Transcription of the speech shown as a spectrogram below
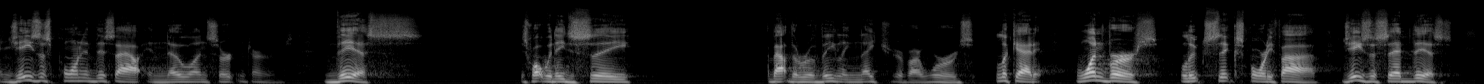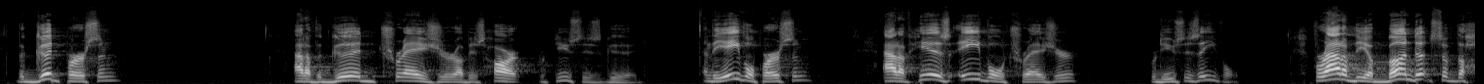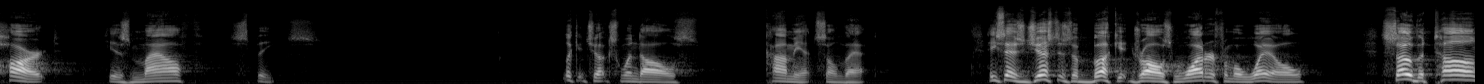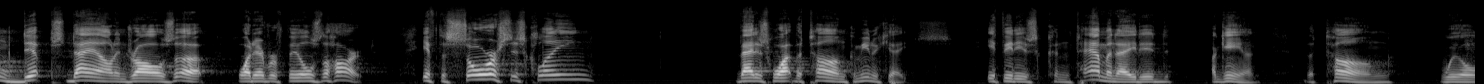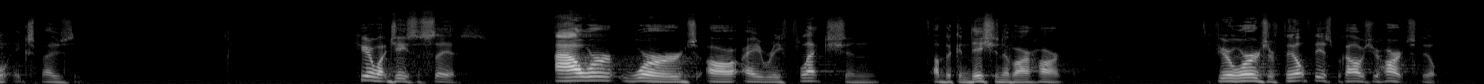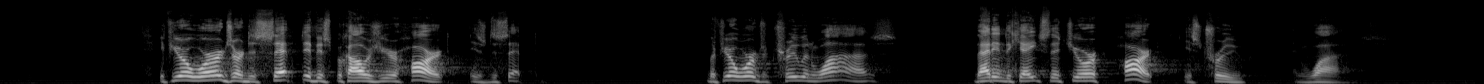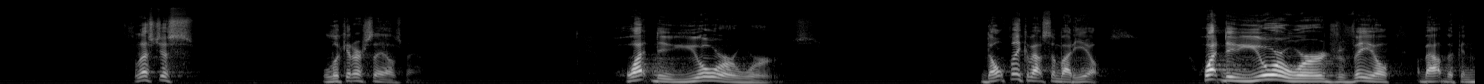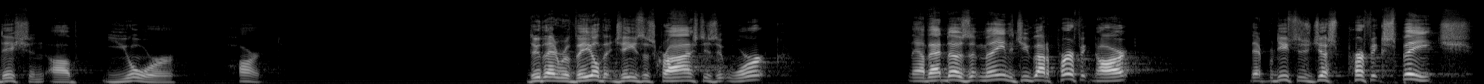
And Jesus pointed this out in no uncertain terms. This is what we need to see about the revealing nature of our words. Look at it. One verse, Luke 6 45. Jesus said this The good person out of the good treasure of his heart produces good, and the evil person out of his evil treasure produces evil. For out of the abundance of the heart, his mouth speaks. Look at Chuck Swindoll's comments on that. He says, just as a bucket draws water from a well, so the tongue dips down and draws up whatever fills the heart. If the source is clean, that is what the tongue communicates if it is contaminated, again, the tongue will expose it. Hear what Jesus says. Our words are a reflection of the condition of our heart. If your words are filthy, it's because your heart's filthy. If your words are deceptive, it's because your heart is deceptive. But if your words are true and wise, that indicates that your heart is true and wise. So let's just look at ourselves now. What do your words, don't think about somebody else. What do your words reveal about the condition of your heart? Do they reveal that Jesus Christ is at work? Now, that doesn't mean that you've got a perfect heart that produces just perfect speech,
